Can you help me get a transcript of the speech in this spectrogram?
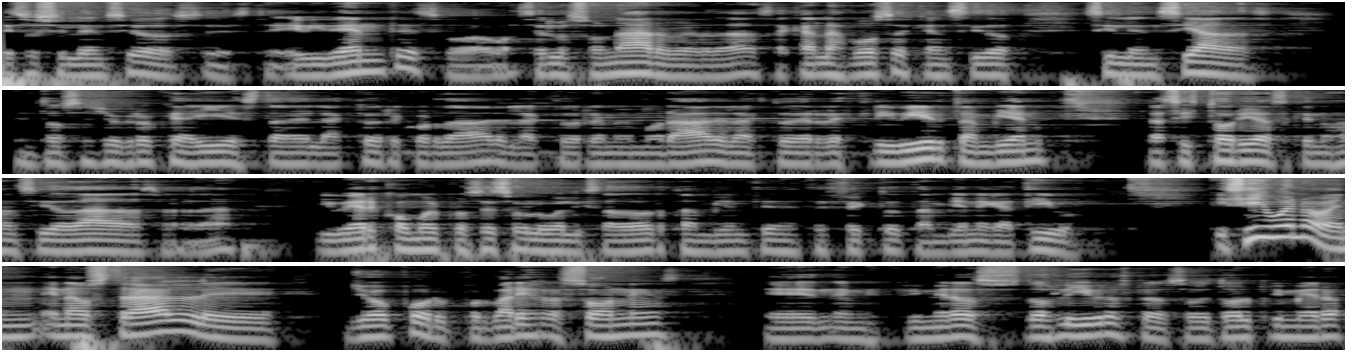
esos silencios este, evidentes o, o hacerlos sonar, ¿verdad? Sacar las voces que han sido silenciadas. Entonces yo creo que ahí está el acto de recordar, el acto de rememorar, el acto de reescribir también las historias que nos han sido dadas, ¿verdad? Y ver cómo el proceso globalizador también tiene este efecto también negativo. Y sí, bueno, en, en Austral eh, yo por, por, varias razones, en mis primeros dos libros, pero sobre todo el primero,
